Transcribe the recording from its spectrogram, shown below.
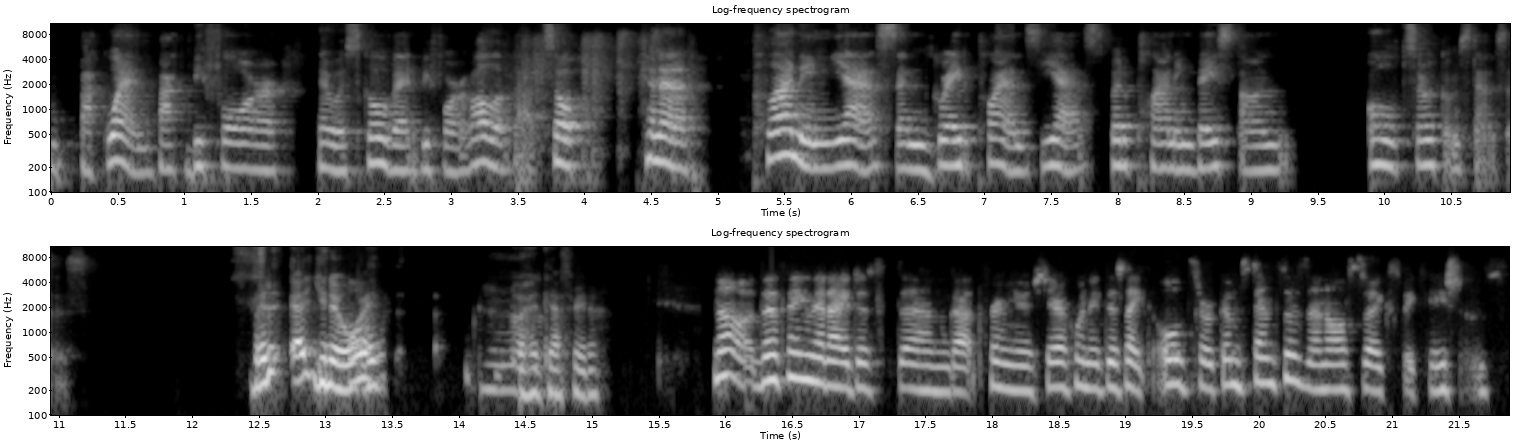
back when back before there was covid before all of that. So kind of planning yes and great plans yes but planning based on old circumstances. But uh, you know I, go ahead katharina. No the thing that i just um, got from your share when it is like old circumstances and also expectations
